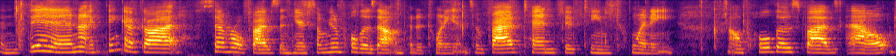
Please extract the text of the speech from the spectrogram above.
And then I think I've got several fives in here, so I'm gonna pull those out and put a 20 in. So 5, 10, 15, 20. I'll pull those fives out,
